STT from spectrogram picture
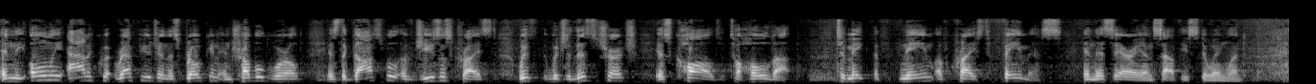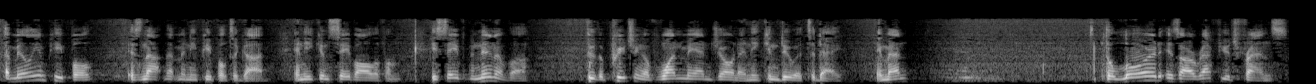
and the only adequate refuge in this broken and troubled world is the gospel of Jesus Christ, with which this church is called to hold up, to make the name of Christ famous in this area in southeast New England. A million people is not that many people to God, and He can save all of them. He saved Nineveh through the preaching of one man, Jonah, and He can do it today. Amen? The Lord is our refuge, friends.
